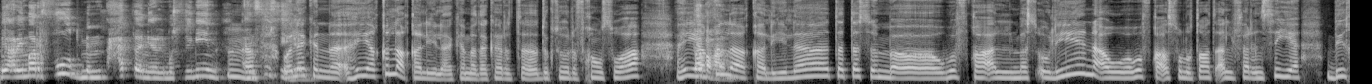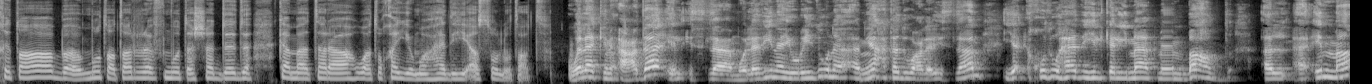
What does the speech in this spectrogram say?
يعني مرفوض من حتى من المسلمين أنفسهم. ولكن هي قلة قليلة كما ذكرت دكتور فرانسوا. هي طبعاً. قلة قليلة تتسم آه، وفق المسؤولين أو وفق السلطات الفرنسية بخطاب متطرف متشدد كما ترى وتقيم هذه السلطات. ولكن أعداء الإسلام والذين يريدون أن يعتدوا على الإسلام ياخذوا هذه الكلمات من بعض الأئمة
